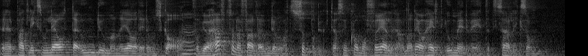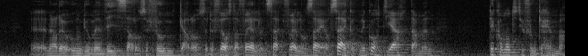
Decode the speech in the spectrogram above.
Eh, på att liksom låta ungdomarna göra det de ska. Mm. För vi har haft sådana fall där ungdomar varit superduktiga. Sen kommer föräldrarna då helt omedvetet så liksom eh, när då ungdomen visar det och så funkar det. Och så det första föräldern, föräldern säger, säkert med gott hjärta, men det kommer inte att funka hemma.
